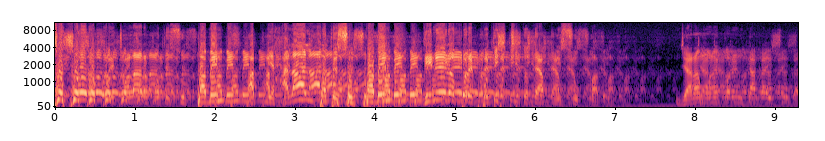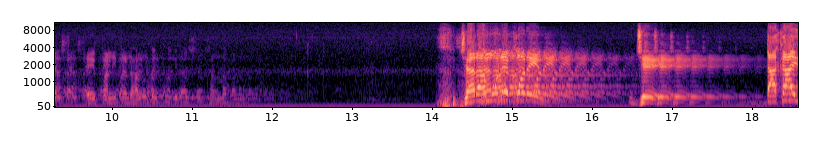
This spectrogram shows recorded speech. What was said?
সত্যের উপরে চলার পথে সুখ পাবেন, আপনি হালাল পথে সুখ পাবেন, দিনের উপরে প্রতিষ্ঠিততে আপনি সুখ পাবেন। যারা মনে করেন টাকায় সুখ আছে, এই পানিটা ঢালো তো একটু ঠান্ডা পানি। যারা মনে করেন যে টাকায়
